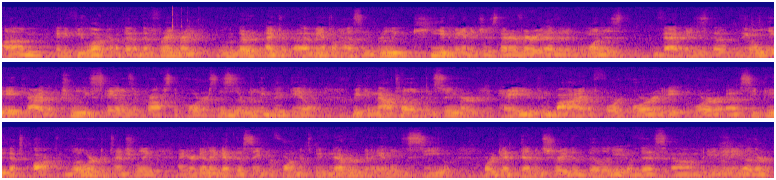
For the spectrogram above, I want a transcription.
Um, and if you look at the, the frame rate, there, uh, Mantle has some really key advantages that are very evident. One is that it is the, the only API that truly scales across the cores. This is a really big deal. We can now tell a consumer, hey, you can buy a four-core and eight-core uh, CPU that's clocked lower potentially, and you're going to get the same performance. We've never been able to see or get demonstratability of this um, in any other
